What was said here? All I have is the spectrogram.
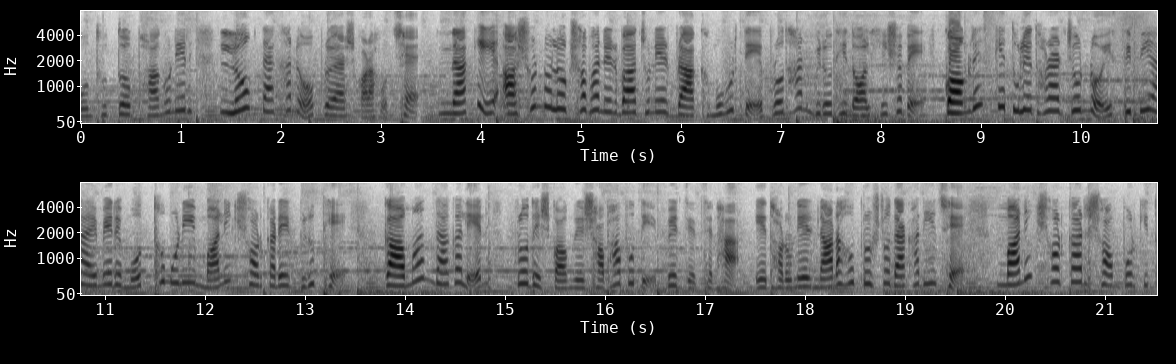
বন্ধুত্ব ভাঙনের লোক দেখানো প্রয়াস করা হচ্ছে? নাকি আসন্ন লোকসভা নির্বাচনের প্রাক মুহূর্তে প্রধান বিরোধী দল হিসেবে কংগ্রেসকে তুলে ধরার জন্যই সিপিআইএম এর মধ্যমণি মানিক সরকারের বিরুদ্ধে কামান দাগালেন প্রদেশ কংগ্রেস সভাপতি বীরজিৎ সিনহা। এ ধরনের নানাহ প্রশ্ন দেখা দিয়েছে মানিক সরকার সম্পর্কিত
